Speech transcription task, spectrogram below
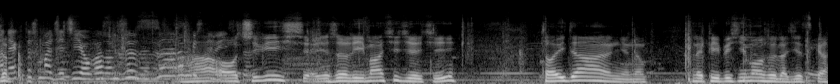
Ale jak ktoś ma dzieci, ja uważam, że zarobiste A oczywiście, jeżeli macie dzieci, to idealnie. No, lepiej być nie może dla dziecka.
